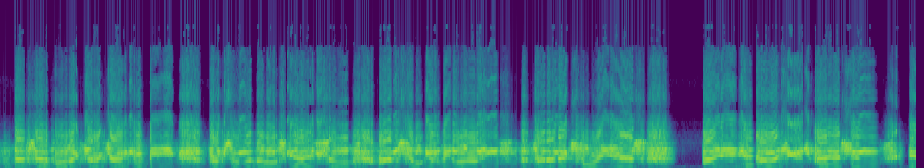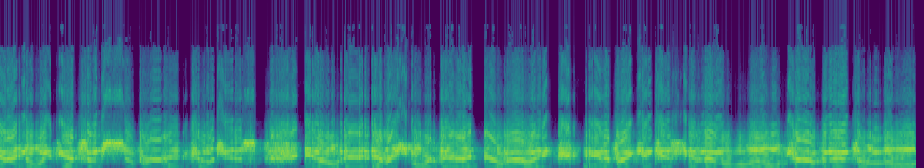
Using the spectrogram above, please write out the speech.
the best athletic director I can be from some of those guys. So I'm still going to be learning for the next four years. I have a huge passion, and I know we've got some super head coaches, you know, at every sport there at Bureau Valley. And if I can just give them a little confidence, a little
